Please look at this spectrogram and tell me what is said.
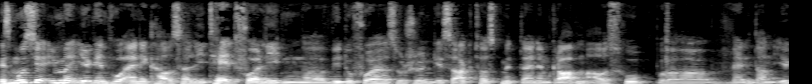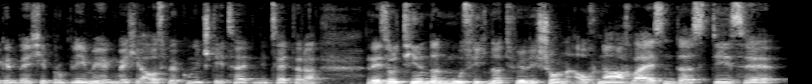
Es muss ja immer irgendwo eine Kausalität vorliegen, äh, wie du vorher so schön gesagt hast mit deinem Grabenaushub, äh, wenn dann irgendwelche Probleme, irgendwelche Auswirkungen, Stehzeiten etc. resultieren, dann muss ich natürlich schon auch nachweisen, dass diese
